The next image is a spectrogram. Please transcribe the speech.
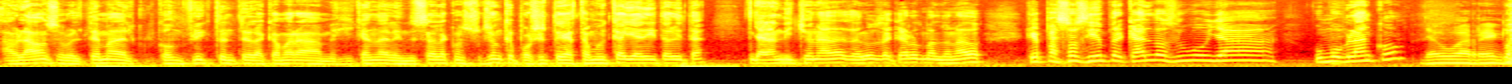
hablaban sobre el tema del conflicto entre la Cámara Mexicana de la Industria de la Construcción, que por cierto ya está muy calladita ahorita, ya no han dicho nada, saludos a Carlos Maldonado. ¿Qué pasó siempre, Carlos? ¿Hubo ya humo blanco? Ya hubo arreglo.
